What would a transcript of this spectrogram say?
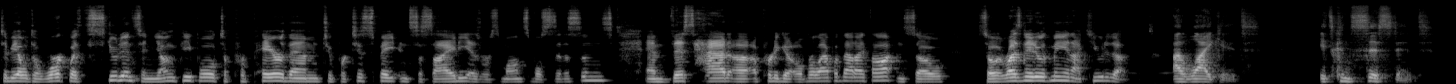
to be able to work with students and young people to prepare them to participate in society as responsible citizens. And this had a, a pretty good overlap with that i thought. And so so it resonated with me and i queued it up. I like it. It's consistent.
